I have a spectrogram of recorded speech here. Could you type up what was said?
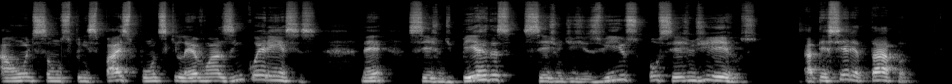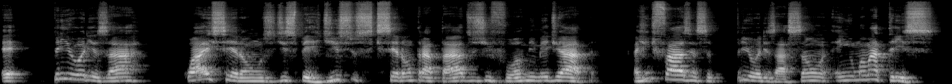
aonde são os principais pontos que levam às incoerências, né? sejam de perdas, sejam de desvios ou sejam de erros. A terceira etapa é priorizar quais serão os desperdícios que serão tratados de forma imediata. A gente faz essa priorização em uma matriz,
